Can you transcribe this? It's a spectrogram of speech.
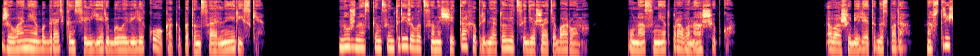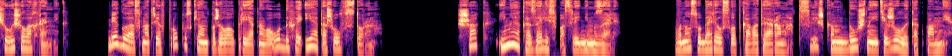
Желание обыграть консильери было велико, как и потенциальные риски. Нужно сконцентрироваться на счетах и приготовиться держать оборону. У нас нет права на ошибку. «Ваши билеты, господа». Навстречу вышел охранник. Бегло осмотрев пропуски, он пожелал приятного отдыха и отошел в сторону. Шаг, и мы оказались в последнем зале. В нос ударил сладковатый аромат, слишком душный и тяжелый, как по мне.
